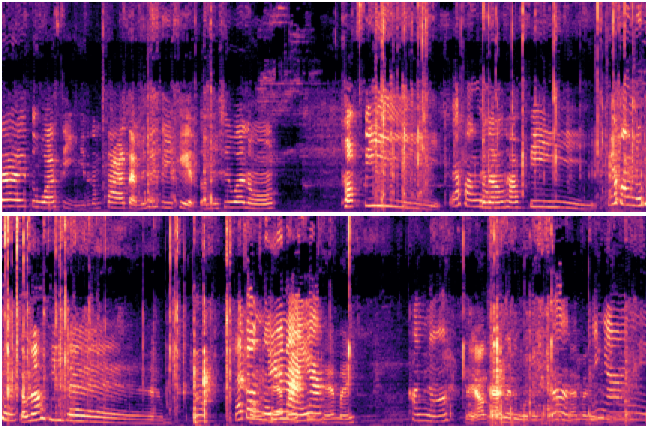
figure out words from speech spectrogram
ได้ตัวสีน้ำตาลแต่ไม่ใช่ซีเขตตัวนี้ชื่อว่าน้อง ท็อฟฟี่แล้วของหเป็นนูน้องท็อฟฟี่แล้วของหนูถึงกับน้องซีแซมแล้วของหนูอยู่ไหนขอะองแท้ไหมของหนูไหนเอาการ์ดมาดูตรงเอเอาอการ์ดมาดูนี่ไงโอเค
